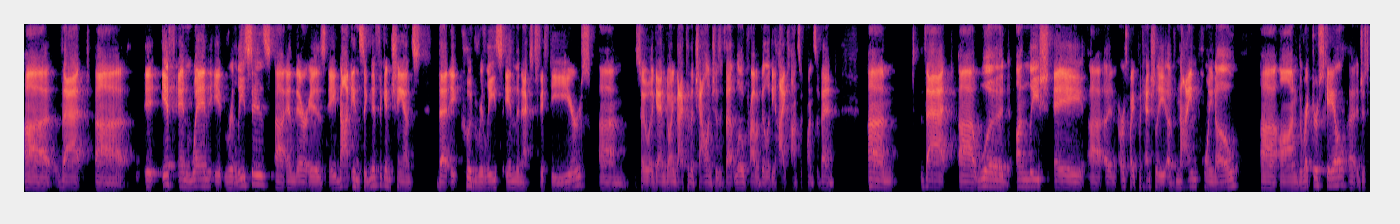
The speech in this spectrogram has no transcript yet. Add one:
Uh, that uh, it, if and when it releases, uh, and there is a not insignificant chance that it could release in the next 50 years. Um, so, again, going back to the challenges of that low probability, high consequence event, um, that uh, would unleash a uh, an earthquake potentially of 9.0 uh, on the Richter scale, uh, just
